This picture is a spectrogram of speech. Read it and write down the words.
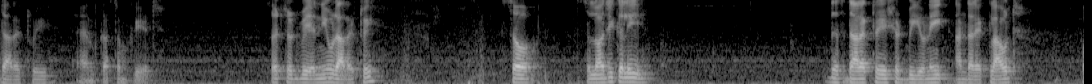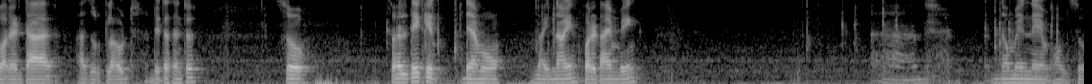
directory and custom create. So it should be a new directory. So, so logically this directory should be unique under a cloud for entire Azure cloud data center so so I'll take it demo 99 for a time being and domain name also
